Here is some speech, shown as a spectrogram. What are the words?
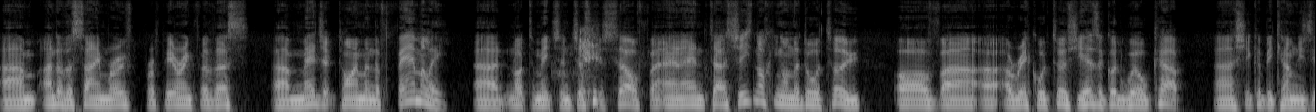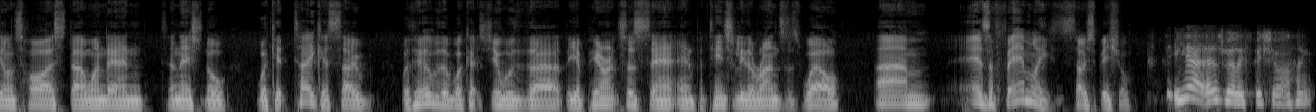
um, under the same roof preparing for this uh, magic time in the family, uh, not to mention just yourself. And, and uh, she's knocking on the door too of uh, a record too. She has a good World Cup. Uh, she could become New Zealand's highest uh, one-day international wicket taker. So with her with the wickets, she with the appearances and, and, potentially the runs as well. Um, as a family, so special. Yeah, it is really special. I think.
